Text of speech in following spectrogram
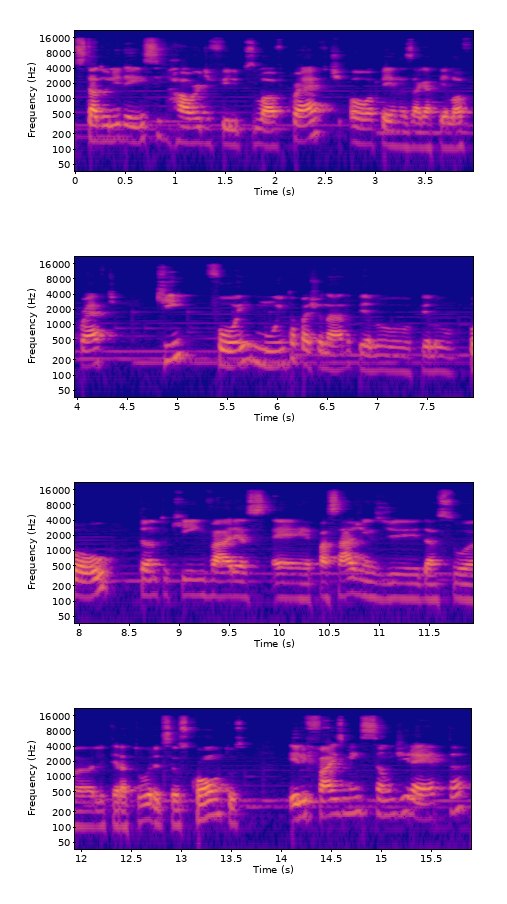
estadunidense Howard Phillips Lovecraft, ou apenas HP Lovecraft, que foi muito apaixonado pelo, pelo Poe, tanto que em várias é, passagens de, da sua literatura, de seus contos, ele faz menção direta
